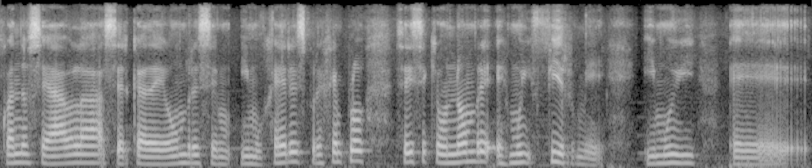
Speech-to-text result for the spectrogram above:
cuando se habla acerca de hombres y mujeres. Por ejemplo, se dice que un hombre es muy firme y muy eh,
